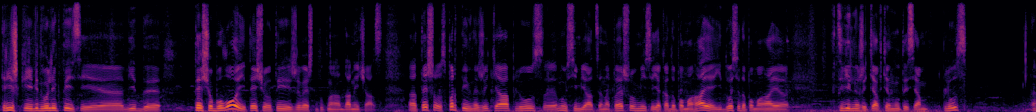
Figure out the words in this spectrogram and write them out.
трішки відволіктись е, від е, те, що було, і те, що ти живеш тут на даний час. Те, що спортивне життя, плюс ну, сім'я це на першому місці, яка допомагає і досі допомагає в цивільне життя втягнутися. Плюс Е,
